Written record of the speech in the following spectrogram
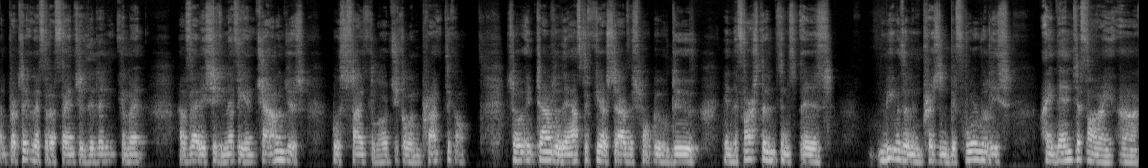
and particularly for offences they didn't commit, have very significant challenges, both psychological and practical. So, in terms of the aftercare service, what we will do in the first instance is meet with them in prison before release, identify a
